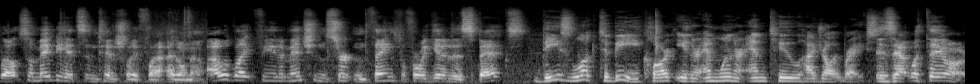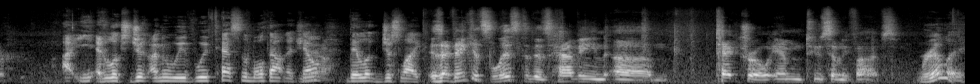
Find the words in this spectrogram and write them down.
well, so maybe it's intentionally flat. I don't know. I would like for you to mention certain things before we get into the specs. These look to be Clark either M1 or M2 hydraulic brakes. Is that what they are? I, it looks just. I mean, we've we've tested them both out in the channel. Yeah. They look just like. Is I think it's listed as having um, Tektro M275s. Really?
